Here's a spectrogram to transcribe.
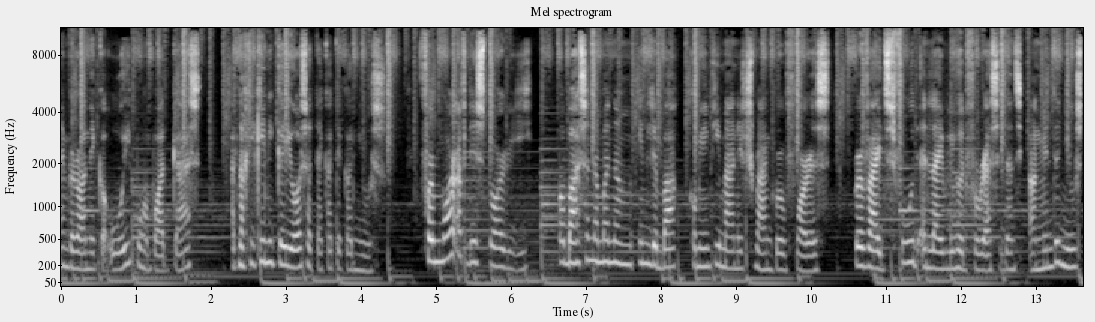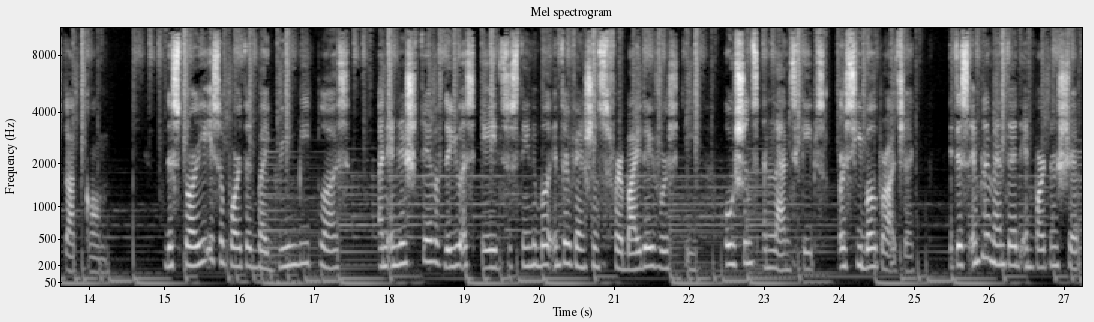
I'm Veronica Uy, Puma Podcast, at nakikinig kayo sa Teka Teka News. For more of this story, pabasa naman ng Inlibak Community Managed Mangrove Forest provides food and livelihood for residents on mindanews.com. The story is supported by Greenbeat Plus, an initiative of the USAID Sustainable Interventions for Biodiversity, Oceans and Landscapes, or CBIL project. It is implemented in partnership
